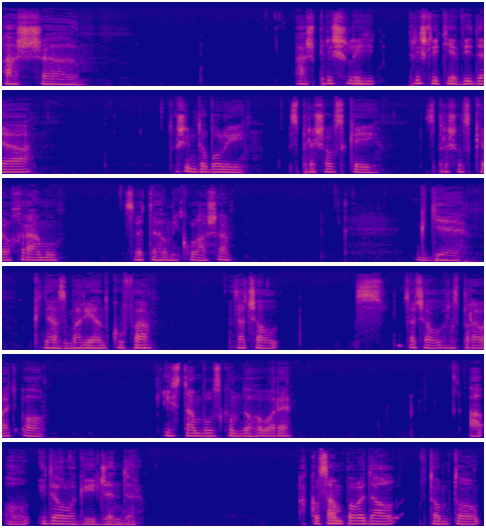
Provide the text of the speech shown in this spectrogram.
Až, eh, až prišli, prišli tie videá, tuším, to boli z, Prešovskej, z Prešovského chrámu svätého Mikuláša kde kňaz Marian Kufa začal, začal rozprávať o istambulskom dohovore a o ideológii gender. Ako sám povedal v, tomto,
